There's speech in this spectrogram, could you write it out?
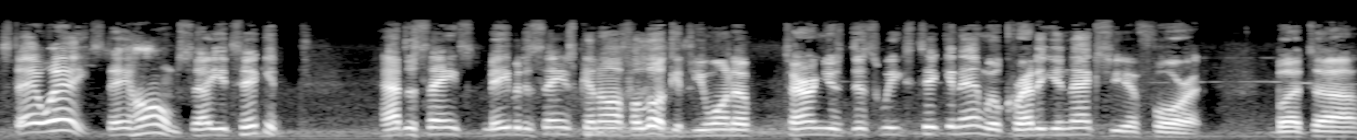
Stay away. Stay home. Sell your ticket. Have the Saints. Maybe the Saints can offer. Look, if you want to turn your this week's ticket in, we'll credit you next year for it. But uh,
